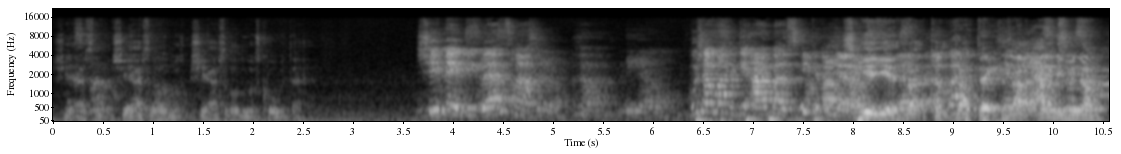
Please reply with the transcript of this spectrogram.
She It's absolutely, she absolutely though. was, she absolutely was cool with that. She may be, but that's not. Too. Huh? Ne-Yo. Which I'm about to get. I'm about to speak of. Yeah, yeah, drop- I'm 'cause about drop that, bring 'cause him I- I don't even know.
